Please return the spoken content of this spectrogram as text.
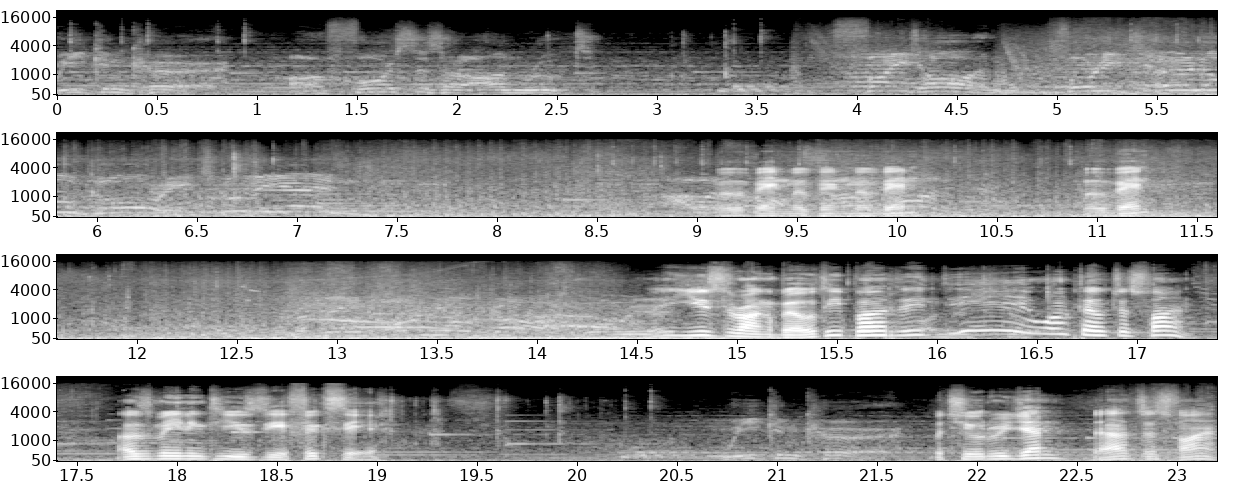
We concur. Our forces are en route. Fight on for eternal glory to the end. Our Move in, move in, move in. Move in. I used the wrong ability, but it, it worked out just fine. I was meaning to use the asphyxiate. We concur. But shield regen? That's just fine.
